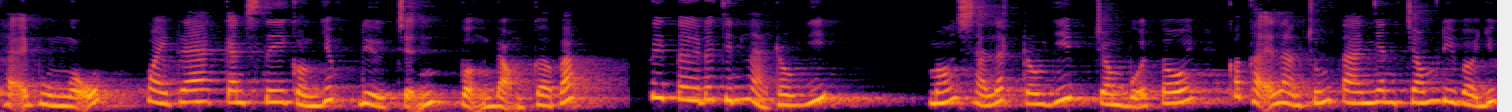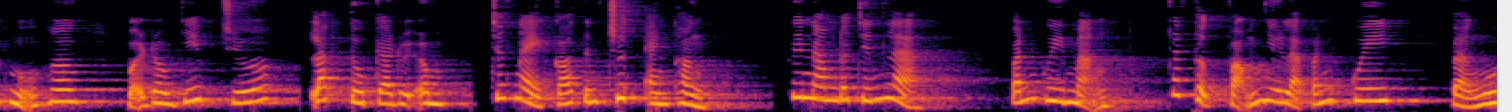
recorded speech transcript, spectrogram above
thể buồn ngủ. Ngoài ra, canxi còn giúp điều chỉnh vận động cơ bắp. Thứ tư đó chính là rau diếp. Món salad rau diếp trong bữa tối có thể làm chúng ta nhanh chóng đi vào giấc ngủ hơn bởi rau diếp chứa lactucarium Chất này có tính chất an thần. Thứ năm đó chính là bánh quy mặn. Các thực phẩm như là bánh quy và ngô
